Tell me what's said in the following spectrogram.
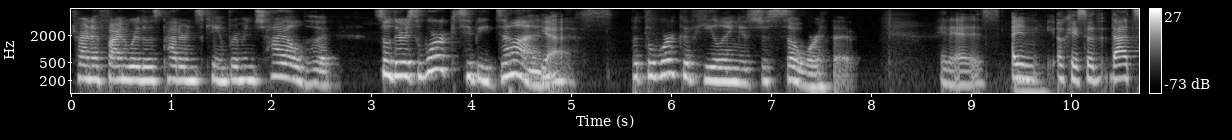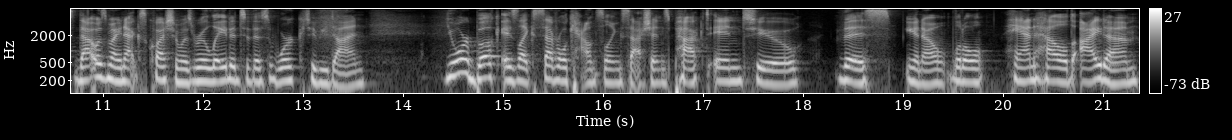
trying to find where those patterns came from in childhood. So there's work to be done. Yes. But the work of healing is just so worth it. It is. And okay, so that's that was my next question was related to this work to be done. Your book is like several counseling sessions packed into this, you know, little handheld item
